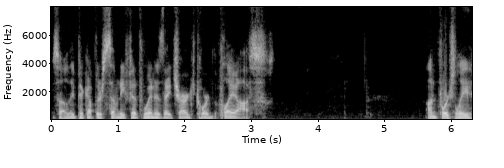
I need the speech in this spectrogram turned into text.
So they pick up their 75th win as they charge toward the playoffs. Unfortunately,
